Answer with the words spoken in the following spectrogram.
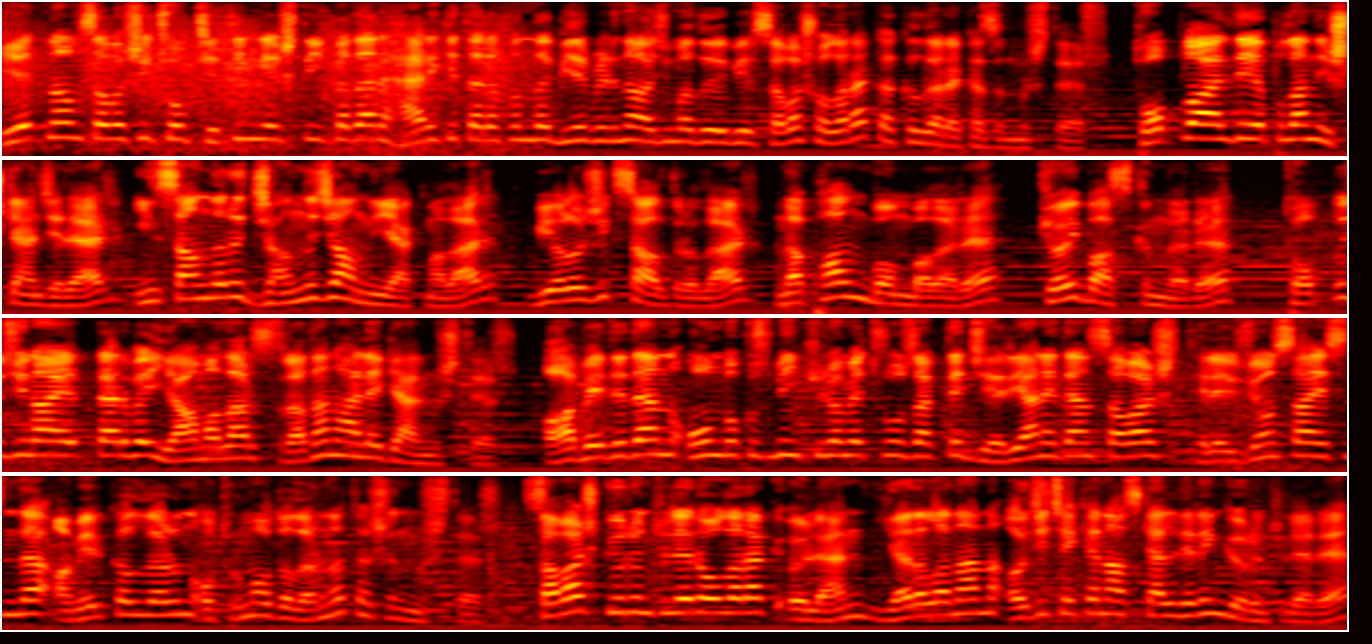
Vietnam Savaşı çok çetin geçtiği kadar her iki tarafında birbirine acımadığı bir savaş olarak akıllara kazınmıştır. Toplu halde yapılan işkenceler, insanları canlı canlı yakmalar, biyolojik saldırılar, napalm bombaları, köy baskınları, toplu cinayetler ve yağmalar sıradan hale gelmiştir. ABD'den 19 bin kilometre uzakta cereyan eden savaş televizyon sayesinde Amerikalıların oturma odalarına taşınmıştır. Savaş görüntüleri olarak ölen, yaralanan, acı çeken askerlerin görüntüleri,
